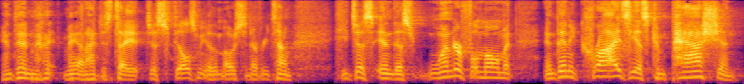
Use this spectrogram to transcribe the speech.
And then, man, I just tell you, it just fills me with emotion every time. He just, in this wonderful moment, and then he cries, he has compassion.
